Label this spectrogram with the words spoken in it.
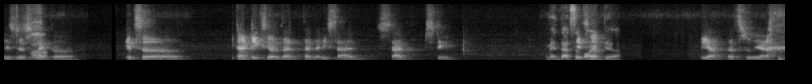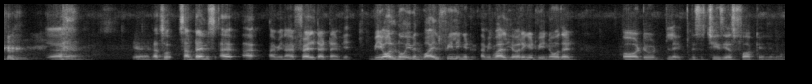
It's just Ah. like a, it's a, it kind of takes you out of that that very sad, sad state. i mean that's the It's point not- yeah Yeah, that's true. Yeah. yeah yeah. Yeah. That's what sometimes I, I I mean I felt at time. It, we all know even while feeling it, I mean while hearing it, we know that oh dude, like this is cheesy as fuck and you know.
